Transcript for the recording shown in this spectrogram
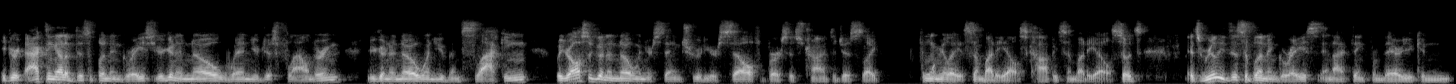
if you're acting out of discipline and grace, you're going to know when you're just floundering. You're going to know when you've been slacking, but you're also going to know when you're staying true to yourself versus trying to just like formulate somebody else, copy somebody else. So it's it's really discipline and grace, and I think from there you can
